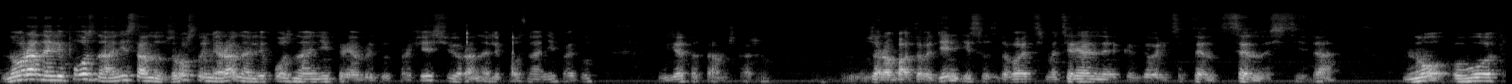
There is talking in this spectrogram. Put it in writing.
но рано или поздно они станут взрослыми, рано или поздно они приобретут профессию, рано или поздно они пойдут где-то там, скажем, зарабатывать деньги, создавать материальные, как говорится, ценности, да. Но вот,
